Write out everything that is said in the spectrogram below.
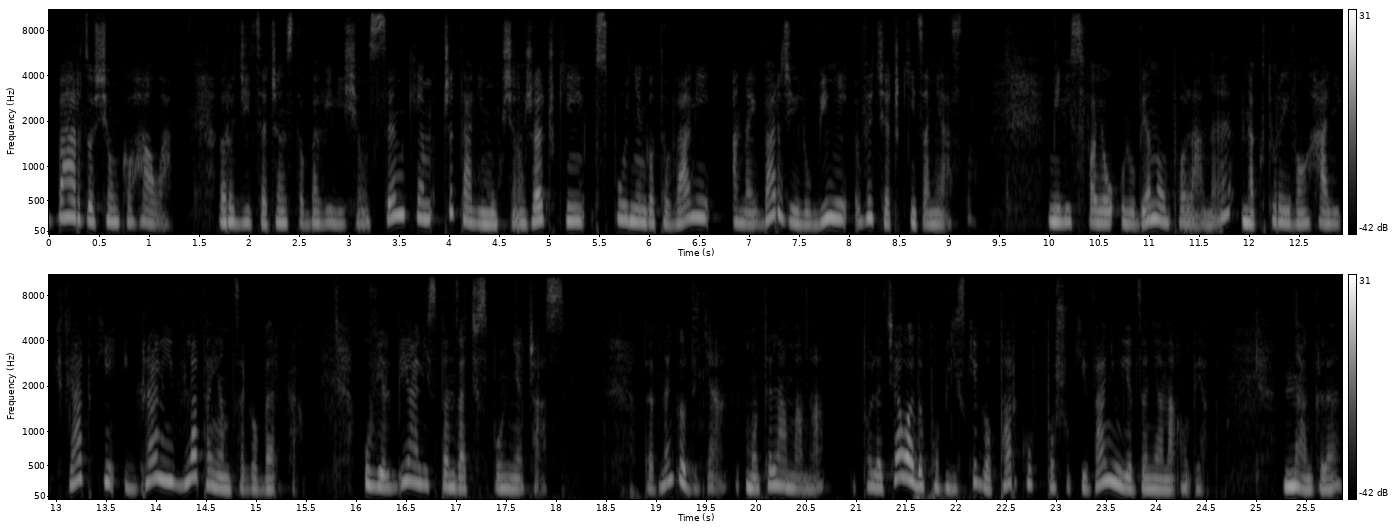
bardzo się kochała. Rodzice często bawili się z synkiem, czytali mu książeczki, wspólnie gotowali, a najbardziej lubili wycieczki za miasto. Mieli swoją ulubioną polanę, na której wąchali kwiatki i grali w latającego berka. Uwielbiali spędzać wspólnie czas. Pewnego dnia motyla mama poleciała do pobliskiego parku w poszukiwaniu jedzenia na obiad. Nagle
